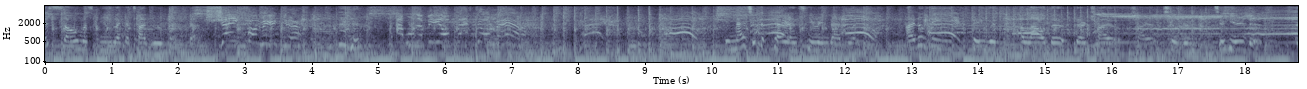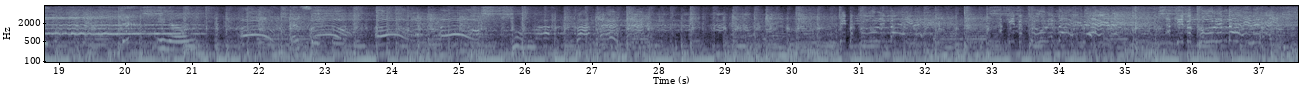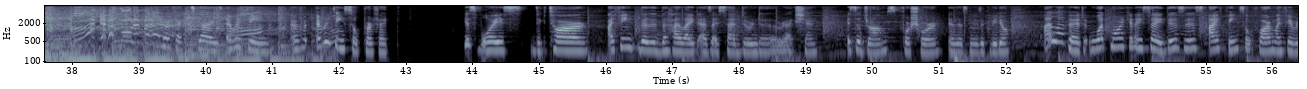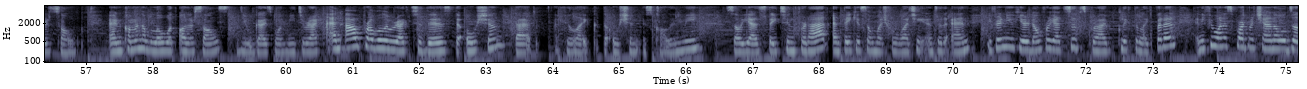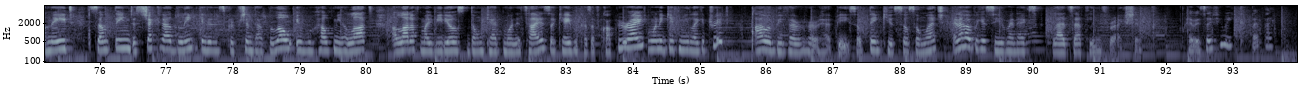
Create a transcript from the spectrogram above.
Must be like a taboo. Shake for me, yeah. I wanna be your man. Hey, oh, Imagine the parents hearing that. Like, oh. I don't think they would allow the, their child, child, children to hear this. you know, guys. Everything, ev- everything is so perfect. His voice, the guitar. I think the the highlight, as I said during the reaction, is the drums for sure in this music video. I love it. What more can I say? This is, I think, so far my favorite song. And comment down below what other songs do you guys want me to react. And I'll probably react to this, The Ocean, that I feel like the ocean is calling me. So yeah, stay tuned for that and thank you so much for watching until the end. If you're new here, don't forget to subscribe, click the like button, and if you want to support my channel, donate something, just check it out the link in the description down below. It will help me a lot. A lot of my videos don't get monetized, okay, because of copyright. If you want to give me like a treat? I would be very very happy. So thank you so so much and I hope we can see you in my next Led Zeppelin's reaction. Have a safe week. Bye bye.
